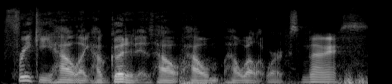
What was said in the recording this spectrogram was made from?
freaky how like how good it is, how how how well it works. Nice.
